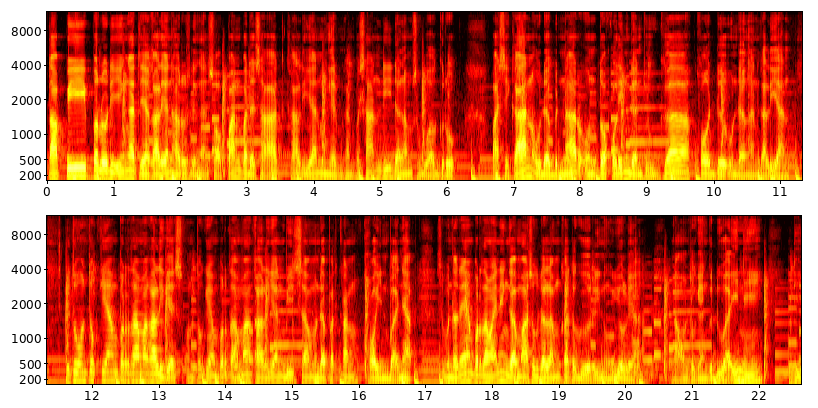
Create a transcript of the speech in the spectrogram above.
Tapi perlu diingat ya kalian harus dengan sopan pada saat kalian mengirimkan pesan di dalam sebuah grup. Pastikan udah benar untuk link dan juga kode undangan kalian. Itu untuk yang pertama kali guys. Untuk yang pertama kalian bisa mendapatkan koin banyak. Sebenarnya yang pertama ini nggak masuk dalam kategori nuyul ya. Nah untuk yang kedua ini di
